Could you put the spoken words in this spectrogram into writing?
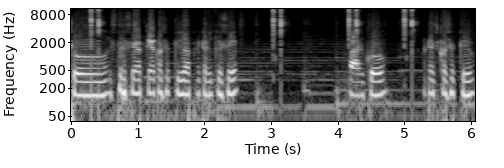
तो इस तरह से आप क्या कर सकते हो, अपने तरीके से फ़ाइल को अटैच कर सकते हो।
